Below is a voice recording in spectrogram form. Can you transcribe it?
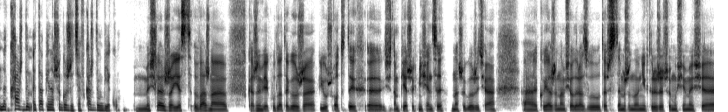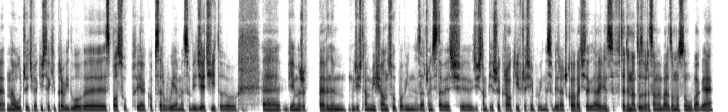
na każdym etapie naszego życia, w każdym wieku? Myślę, że jest ważna w każdym wieku, dlatego że już od tych e, gdzieś tam pierwszych miesięcy naszego życia e, kojarzy nam się od razu też z tym, że no niektóre rzeczy musimy się nauczyć w jakiś taki prawidłowy sposób. Jak obserwujemy sobie dzieci, to e, wiemy, że w pewnym gdzieś tam miesiącu powinny zacząć stawiać e, gdzieś tam pierwsze kroki, wcześniej powinny sobie raczkować i tak dalej, więc wtedy na to zwracamy bardzo mocną uwagę,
